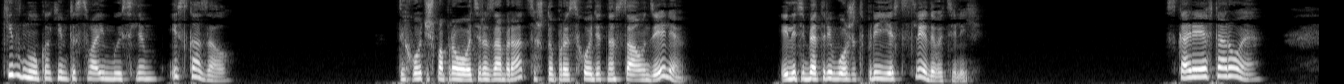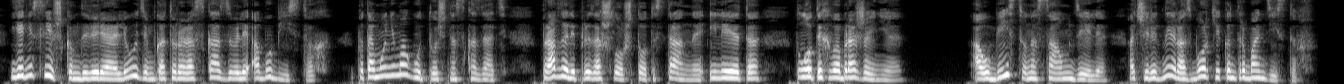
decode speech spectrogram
кивнул каким-то своим мыслям и сказал. «Ты хочешь попробовать разобраться, что происходит на самом деле? Или тебя тревожит приезд следователей?» «Скорее второе. Я не слишком доверяю людям, которые рассказывали об убийствах, потому не могу точно сказать, правда ли произошло что-то странное или это плод их воображения. А убийство на самом деле – очередные разборки контрабандистов.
